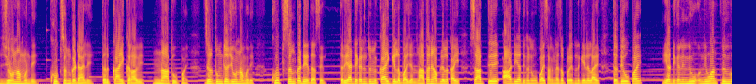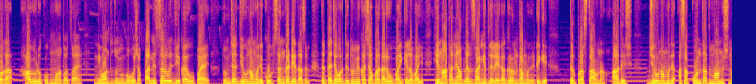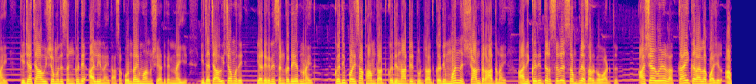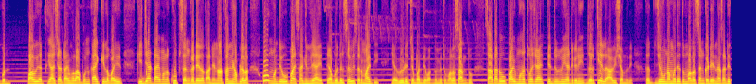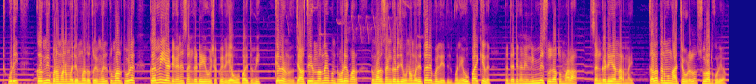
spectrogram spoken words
जीवनामध्ये खूप संकट आले तर काय करावे? नाथ उपाय. जर तुमच्या जीवनामध्ये खूप संकट येत असेल तर या ठिकाणी तुम्ही काय केलं पाहिजे? नाथाने आपल्याला काही सात ते आठ या ठिकाणी उपाय सांगण्याचा प्रयत्न केलेला आहे. तर ते उपाय या ठिकाणी निव निवांत तुम्ही बघा. हा व्हिडिओ खूप महत्त्वाचा आहे. निवांत तुम्ही बघू शकता. आणि सर्व जे काही उपाय आहे तुमच्या जीवनामध्ये खूप संकट येत असेल तर त्याच्यावरती तुम्ही कशा प्रकारे उपाय केलं पाहिजे हे नाथाने आपल्याला सांगितलेलं आहे एका ग्रंथामध्ये. ठीक आहे? तर प्रस्तावना आदेश जीवनामध्ये असा कोणताच माणूस नाही की ज्याच्या आयुष्यामध्ये संकटे आली नाहीत. असा कोणताही माणूस या ठिकाणी नाहीये की ज्याच्या आयुष्यामध्ये या ठिकाणी संकटे येत नाहीत. कधी पैसा थांबतात कधी नाते तुटतात कधी मन शांत राहत नाही आणि कधी तर सगळे संपल्यासारखं वाटतं. अशा वेळेला काय करायला पाहिजे? आपण पाहूयात की अशा टायमाला आपण काय केलं पाहिजे? की ज्या टायमाला खूप संकट येतात आणि नाथांनी आपल्याला कोणकोणते उपाय सांगितले आहेत त्याबद्दल सविस्तर माहिती या व्हिडिओच्या माध्यमातून मी तुम्हाला सांगतो. सात आठ उपाय महत्त्वाचे आहेत ते तुम्ही या ठिकाणी जर केलं आयुष्यामध्ये तर जीवनामध्ये तुम्हाला संकट येण्यासाठी थोडी कमी प्रमाणामध्ये मदत होईल. म्हणजे तुम्हाला थोडे कमी या ठिकाणी संकट येऊ शकेल. हे उपाय तुम्ही केल्यानंतर जास्त येणार नाही पण थोडेफार तुम्हाला संकट जीवनामध्ये तरी पण येतील. पण हे उपाय केलं तर त्या ठिकाणी निम्मे सुद्धा तुम्हाला संकट येणार नाही. चला तर मग आजच्या व्हिडिओला सुरुवात करूया.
